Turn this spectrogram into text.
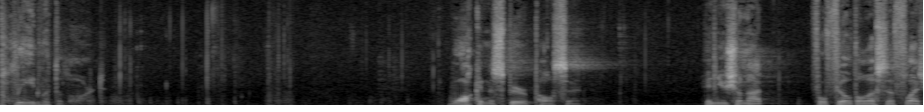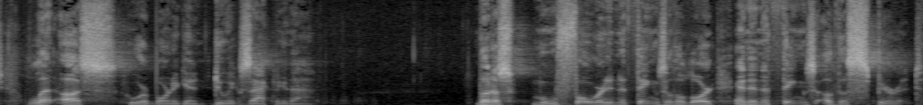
plead with the Lord. Walk in the Spirit, Paul said, and you shall not fulfill the lust of the flesh. Let us who are born again do exactly that. Let us move forward in the things of the Lord and in the things of the Spirit.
